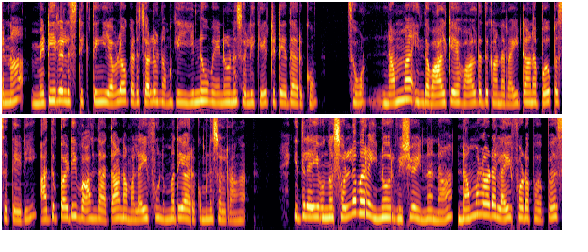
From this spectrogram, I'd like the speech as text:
ஏன்னா மெட்டீரியலிஸ்டிக் திங் எவ்வளோ கிடைச்சாலும் நமக்கு இன்னும் வேணும்னு சொல்லி கேட்டுகிட்டே தான் இருக்கும். ஸோ நம்ம இந்த வாழ்க்கையை வாழ்கிறதுக்கான ரைட்டான பர்பஸை தேடி அதுபடி வாழ்ந்தால் தான் நம்ம லைஃப்பும் நிம்மதியாக இருக்கும்னு சொல்கிறாங்க இதில் இவங்க சொல்ல வர இன்னொரு விஷயம் என்னென்னா நம்மளோட லைஃபோட பர்பஸ்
